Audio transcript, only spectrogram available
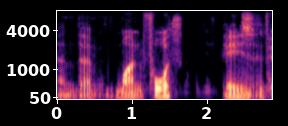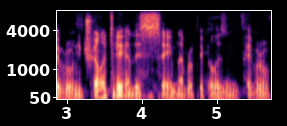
And um, one fourth is in favor of neutrality, and the same number of people is in favor of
